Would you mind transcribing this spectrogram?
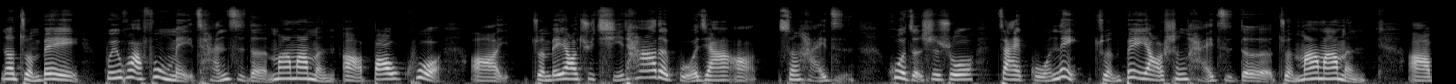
那准备规划赴美产子的妈妈们啊，包括啊准备要去其他的国家啊生孩子，或者是说在国内准备要生孩子的准妈妈们。啊，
